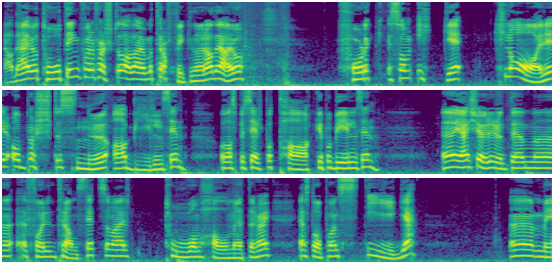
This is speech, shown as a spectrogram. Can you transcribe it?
Ja, det er jo to ting. For det første, da. Det er jo med trafikken å gjøre. Det er jo folk som ikke klarer å børste snø av bilen sin. Og da spesielt på taket på bilen sin. Eh, jeg kjører rundt i en eh, Ford Transit som er 2,5 meter høy. Jeg står på en stige eh, med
